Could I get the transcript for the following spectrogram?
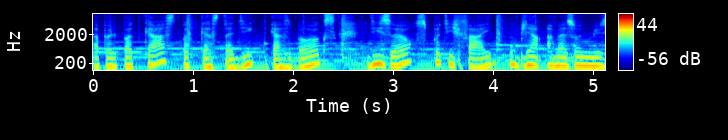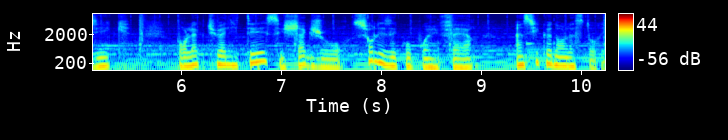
Apple Podcast, Podcast Addict, Castbox, Deezer, Spotify ou bien Amazon Music. Pour l'actualité, c'est chaque jour sur leséchos.fr ainsi que dans la story.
